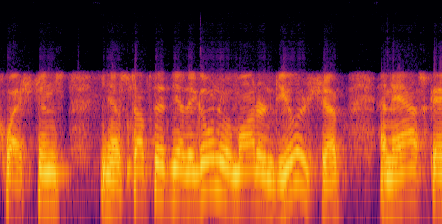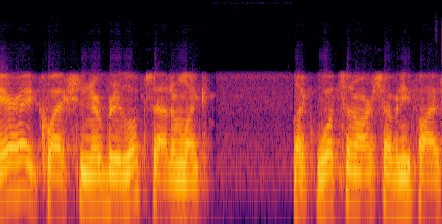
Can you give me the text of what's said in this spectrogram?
questions. You know, stuff that you know they go into a modern dealership and they ask a airhead question. And everybody looks at them like, like what's an R seventy five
